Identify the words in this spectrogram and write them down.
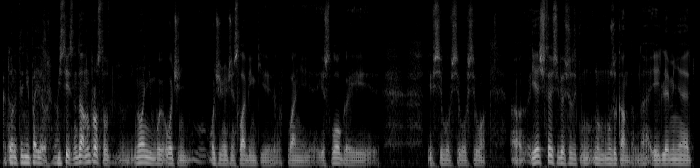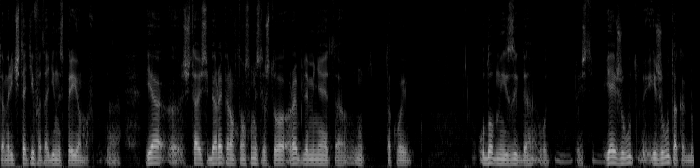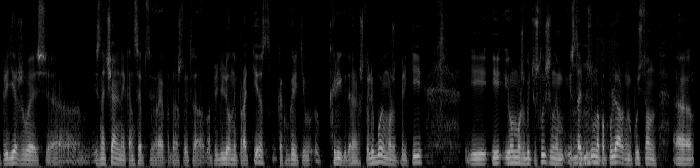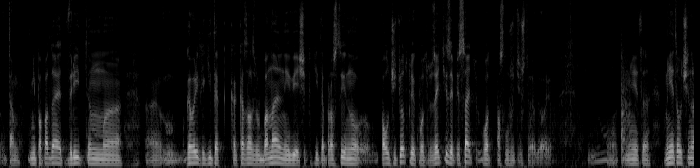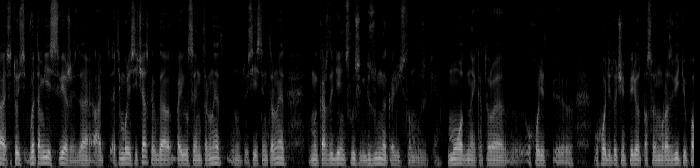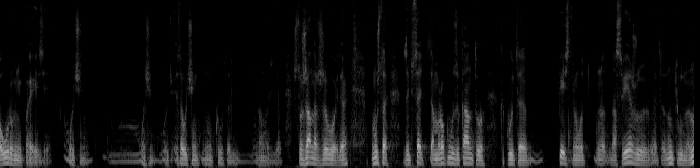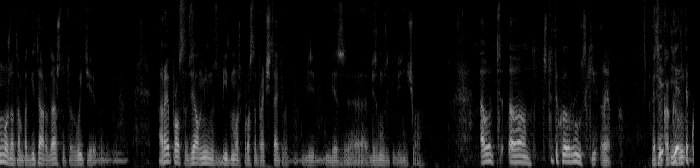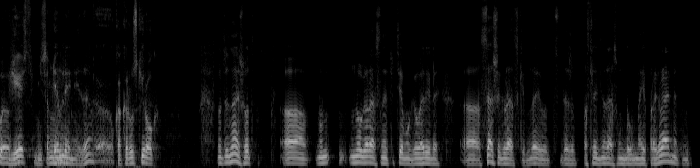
Который ты не поешь. да? Естественно, да, ну просто, вот, ну они очень, очень-очень слабенькие в плане и слога, и, и всего, всего, всего. А, Я считаю себя все-таки ну, музыкантом, да, и для меня там речитатив это один из приемов. да. Я э, считаю себя рэпером в том смысле, что рэп для меня это ну, такой удобный язык, да, вот. То есть я и живу, и живу так, как бы придерживаясь э, изначальной концепции рэпа, да, что это определенный протест, как вы говорите, крик, да, что любой может прийти, и, и, и он может быть услышанным и стать безумно популярным, пусть он э, там не попадает в ритм, э, э, говорит какие-то, как казалось бы, банальные вещи, какие-то простые, но получить отклик, вот зайти, записать, вот послушайте, что я говорю. Вот. Мне, это, мне это очень нравится. То есть в этом есть свежесть, да. А, а тем более сейчас, когда появился интернет, ну, то есть есть интернет, мы каждый день слышим безумное количество музыки, модной, которая уходит, э, уходит очень вперед по своему развитию, по уровню поэзии. Очень, очень, очень это очень ну, круто, на мой взгляд. Что жанр живой, да. Потому что записать там рок-музыканту какую-то песню вот на, на свежую, это ну трудно. Ну можно там под гитару, да, что-то выйти. А рэп просто взял минус, бит, можешь просто прочитать вот без, без, э, без музыки, без ничего. А вот э, что такое русский рэп? Это как есть ру- такое Есть, несомненно. явление, да? Э, Как и русский рок. Ну, ты знаешь, вот э, мы много раз на эту тему говорили э, с Сашей Градским, да, и вот даже последний раз он был в моей программе, там,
